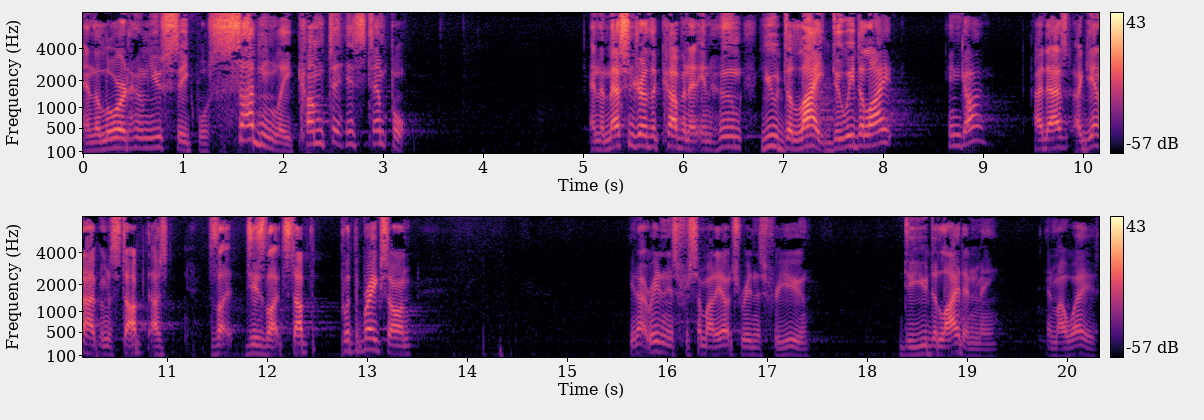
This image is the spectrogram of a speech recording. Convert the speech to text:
And the Lord whom you seek will suddenly come to his temple. And the messenger of the covenant in whom you delight. Do we delight in God? I'd ask, again, I'm going to stop. I was like, Jesus like, stop, put the brakes on. You're not reading this for somebody else, you're reading this for you. Do you delight in me, in my ways?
